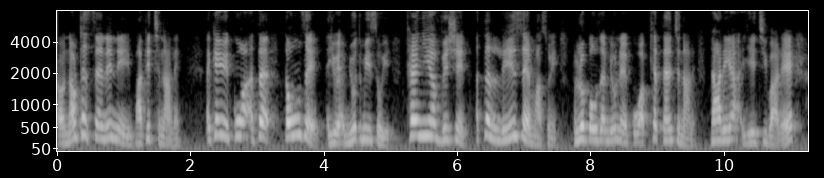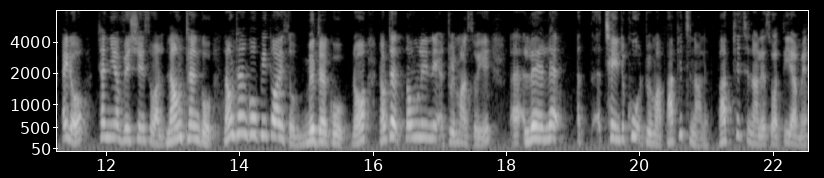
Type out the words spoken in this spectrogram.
အော်နောက်ထပ်10နှစ်နေရင်ဘာဖြစ်ချင်တာလဲအကယ်၍ကိုကအသက်30အရွယ်အမျိုးသမီးဆိုရင်10 year vision အသက်40မှာဆိုရင်ဘယ်လိုပုံစံမျိုးနဲ့ကိုကဖြတ်တန်းချင်တာလဲဒါတွေကအရေးကြီးပါတယ်အဲ့တော့10 year vision ဆိုတာ long term goal long term goal ပြီးသွားပြီဆို middle goal เนาะနောက်ထပ်3-4နှစ်အတွင်းမှာဆိုရင်အဲအလေလက် အချိန်တစ်ခုအတွင်းမှာဘာဖြစ်ချင်တာလဲဘာဖြစ်ချင်တာလဲဆိုတာသိရမယ်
